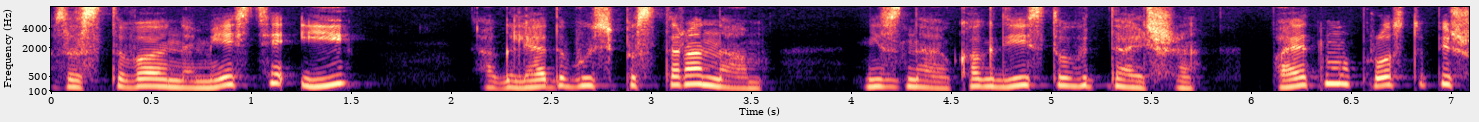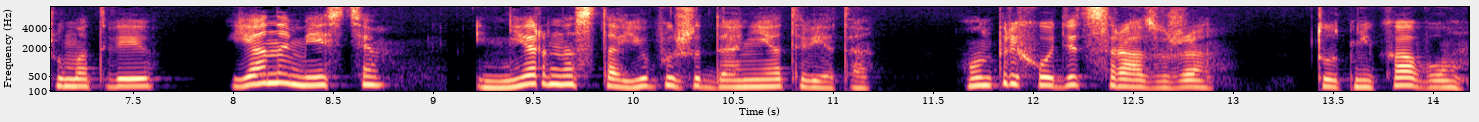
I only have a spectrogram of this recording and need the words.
Застываю на месте и... Оглядываюсь по сторонам — не знаю, как действовать дальше, поэтому просто пишу Матвею. Я на месте и нервно стою в ожидании ответа. Он приходит сразу же. Тут никого.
